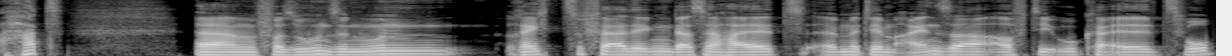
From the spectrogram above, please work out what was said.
hat. Ähm, versuchen sie nun recht zu fertigen, dass er halt äh, mit dem Einser auf die UKL 2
